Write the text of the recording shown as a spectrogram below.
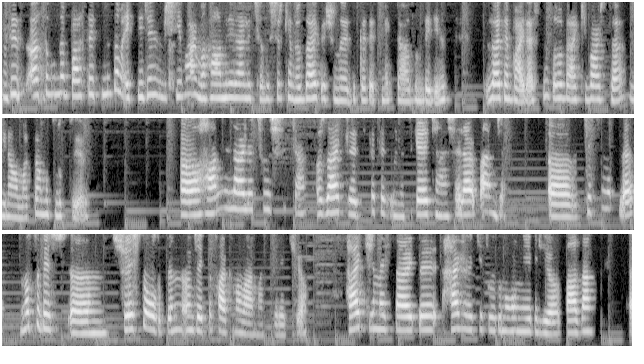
Siz aslında bunda bahsettiniz ama ekleyeceğiniz bir şey var mı? Hamilelerle çalışırken özellikle şunlara dikkat etmek lazım dediğiniz. Zaten paylaştınız ama belki varsa yine almaktan mutluluk duyarız. Hamilelerle çalışırken özellikle dikkat edilmesi gereken şeyler bence e, kesinlikle nasıl bir e, süreçte olduklarının öncelikle farkına varmak gerekiyor. Her trimesterde her hareket uygun olmayabiliyor. Bazen e,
